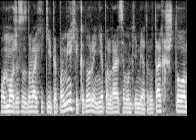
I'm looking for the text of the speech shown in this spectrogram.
он может создавать какие-то помехи, которые не понравятся мультиметру. Так что,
